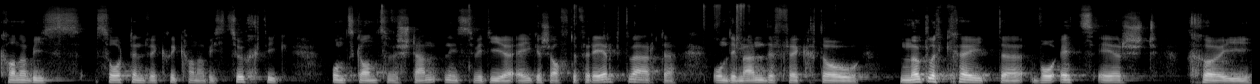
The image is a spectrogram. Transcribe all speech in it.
Cannabis-Sortentwicklung, Cannabis-Züchtung und das ganze Verständnis, wie diese Eigenschaften vererbt werden und im Endeffekt auch Möglichkeiten, die jetzt erst können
